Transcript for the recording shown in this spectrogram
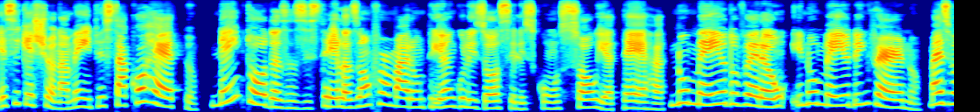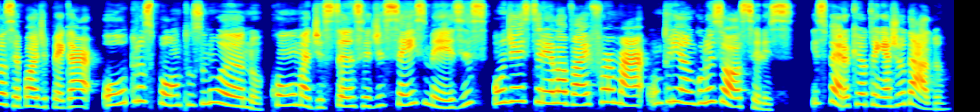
esse questionamento está correto. Nem todas as estrelas vão formar um triângulo isósceles com o Sol e a Terra no meio do verão e no meio do inverno, mas você pode pegar outros pontos no ano, com uma distância de seis meses, onde a estrela vai formar um triângulo isósceles. Espero que eu tenha ajudado!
